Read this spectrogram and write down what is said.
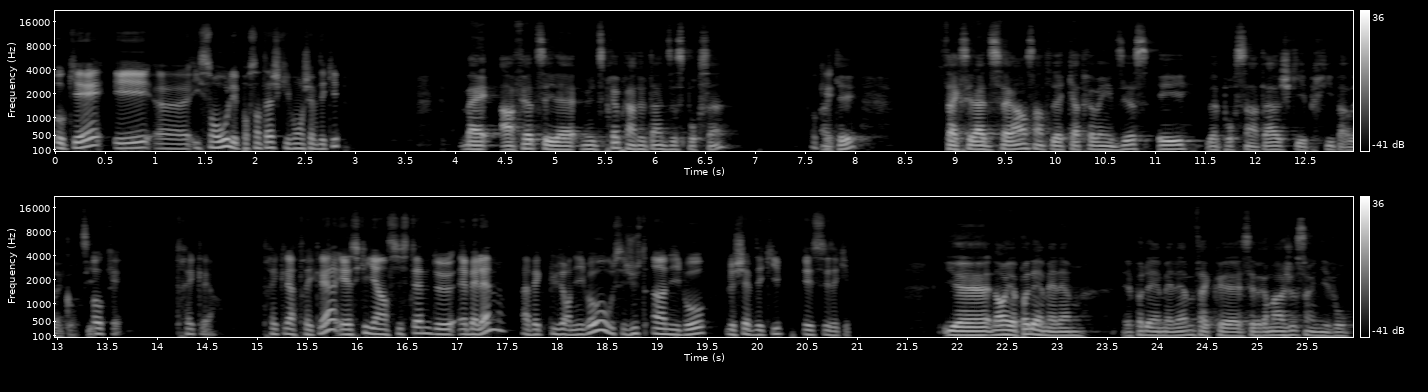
OK. Et euh, ils sont où les pourcentages qui vont au chef d'équipe? Ben, en fait, c'est Multiprêt prend tout le temps 10 OK. OK? Fait que c'est la différence entre le 90 et le pourcentage qui est pris par le courtier. OK. Très clair. Très clair, très clair. Et est-ce qu'il y a un système de MLM avec plusieurs niveaux ou c'est juste un niveau, le chef d'équipe et ses équipes? Non, il n'y a pas de MLM. Il n'y a pas de MLM, fait que c'est vraiment juste un niveau.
